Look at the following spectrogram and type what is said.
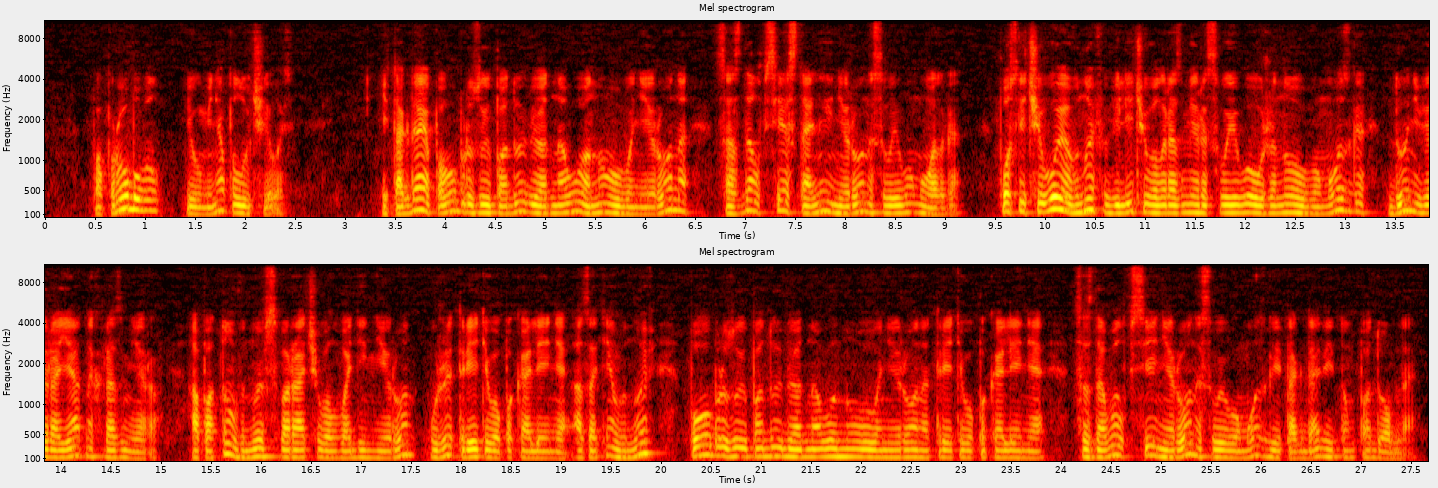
Попробовал, и у меня получилось. И тогда я по образу и подобию одного нового нейрона создал все остальные нейроны своего мозга. После чего я вновь увеличивал размеры своего уже нового мозга до невероятных размеров, а потом вновь сворачивал в один нейрон уже третьего поколения, а затем вновь по образу и подобию одного нового нейрона третьего поколения создавал все нейроны своего мозга и так далее и тому подобное.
